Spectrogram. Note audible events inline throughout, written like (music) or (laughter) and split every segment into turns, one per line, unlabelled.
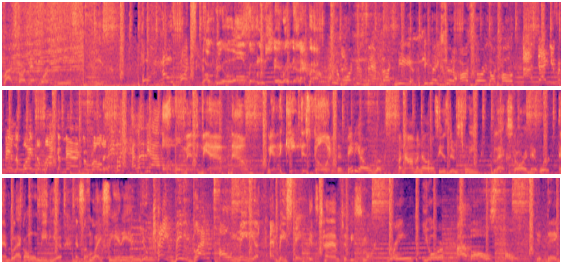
Black Star Network is here.
Hold no punches.
I'm real um, revolutionary right now.
Support this man, Black Media. He makes sure that our stories are told.
Uh, thank you for being the voice of Black America, Roland.
Stay black. I love y'all.
All momentum we have now, we have to keep this going.
The video looks phenomenal.
See, this difference between Black Star Network and black-owned media and something like CNN.
You can't be black-owned media and be scared.
It's time to be smart.
Bring your eyeballs home.
You dig?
